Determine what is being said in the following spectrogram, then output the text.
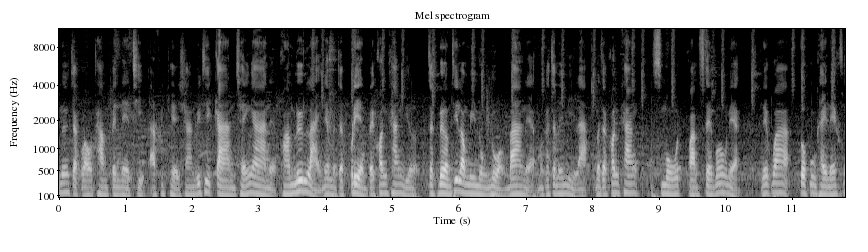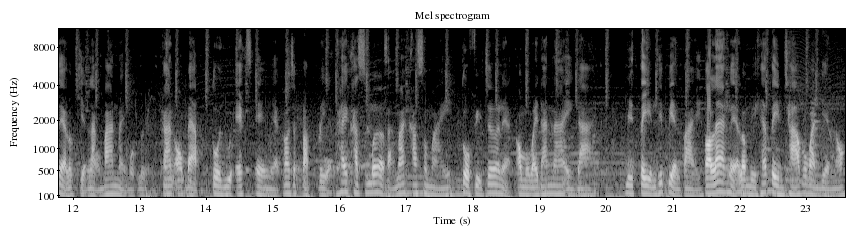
เนื่องจากเราทำเป็น native application วิธีการใช้งานเนี่ยความลื่นไหลเนี่ยมันจะเปลี่ยนไปค่อนข้างเยอะ จากเดิมที่เรามีหน่วงๆบ้างเนี่ยมันก็จะไม่มีละมันจะค่อนข้าง smooth ความ stable เนี่ยเรียกว่าตัวกรุงไทย Next เนี่ยเราเขียนหลังบ้านใหม่หมดเลย การออกแบบตัว UX เองเนี่ยก็จะปรับเปลี่ยนให้ customer สามารถ customize ตัวฟีเจอร์เนี่ยเอามาไว้ด้านหน้าเองได้มีธีมที่เปลี่ยนไป ตอนแรกเนี่ยเรามีแค่ธีมเช้ากลางวันเย็นเนาะ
